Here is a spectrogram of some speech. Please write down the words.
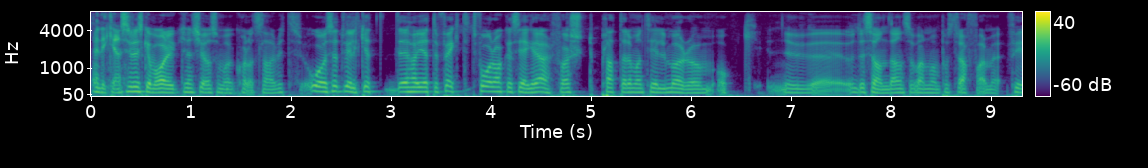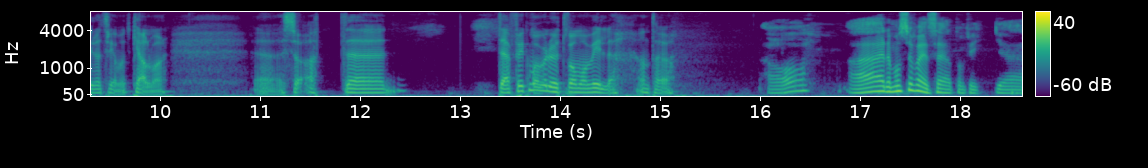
Det kanske det ska vara, det kanske jag som har kollat slarvigt. Oavsett vilket, det har gett effekt Två raka segrar, först plattade man till Mörrum och nu eh, under söndagen så vann man på straffar med 4-3 mot Kalmar. Eh, Så att eh, Där fick man väl ut vad man ville, antar jag. Ja, nej det måste jag faktiskt säga att de fick eh,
